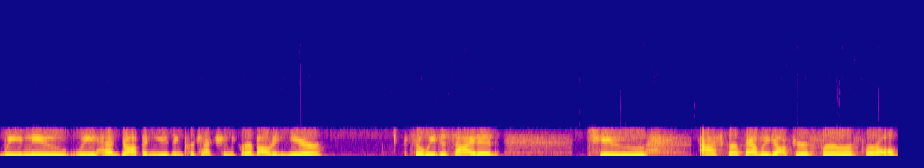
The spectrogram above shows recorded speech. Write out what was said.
we knew we had not been using protection for about a year, so we decided to ask our family doctor for a referral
